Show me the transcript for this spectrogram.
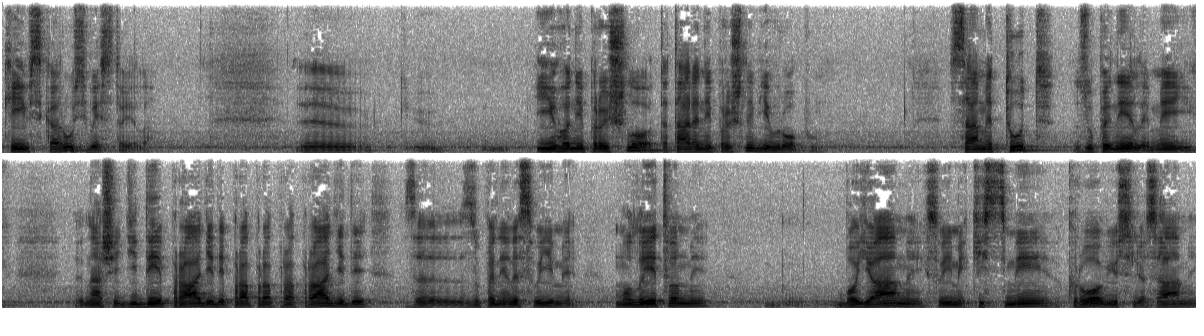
Київська Русь вистояла. Е, Іго не пройшло, татари не пройшли в Європу. Саме тут зупинили ми їх, наші діди, прадіди, прапрапрапрадіди, зупинили своїми молитвами, боями, своїми кістьми, кров'ю, сльозами,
